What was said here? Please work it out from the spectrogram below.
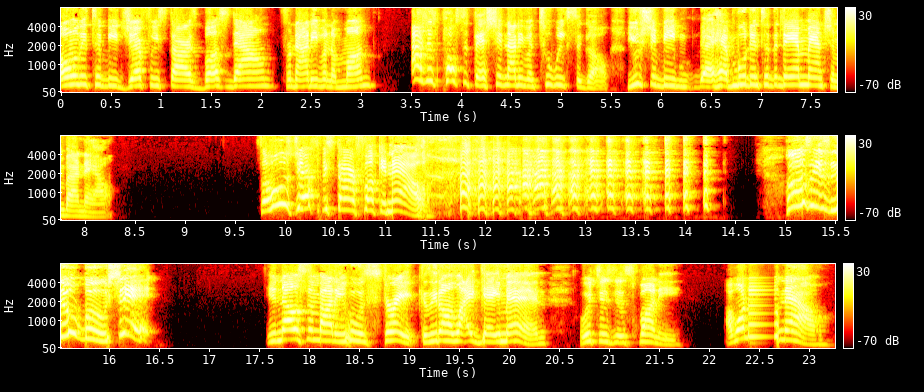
only to be Jeffree Star's bust down for not even a month. I just posted that shit not even two weeks ago. You should be have moved into the damn mansion by now. So who's Jeffree Star fucking now? who's his new boo? Shit. You know somebody who is straight because he don't like gay men, which is just funny. I wonder now.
